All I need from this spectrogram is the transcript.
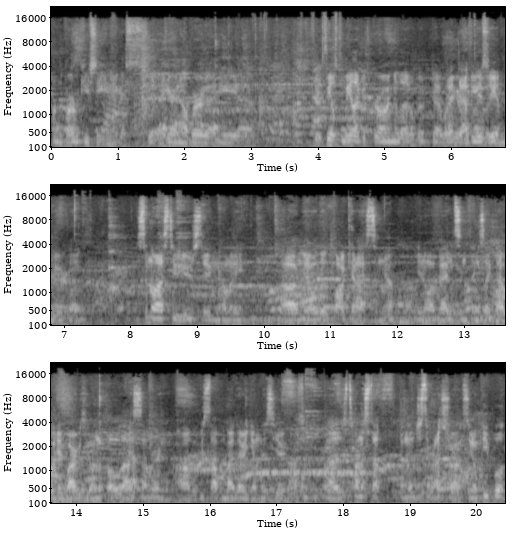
on the barbecue scene? I guess here in Alberta. Any, uh, it feels to me like it's growing a little, but uh, what, are, you- what definitely you would seeing there? that. Just in the last two years, seeing how many, um, you know, the podcasts and Yeah. you know events and things like that. We did barbecue on the bow last Yeah. summer. Uh, we'll be stopping by there again this year. Uh, there's a ton of stuff, and then just the restaurants. You know, people.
